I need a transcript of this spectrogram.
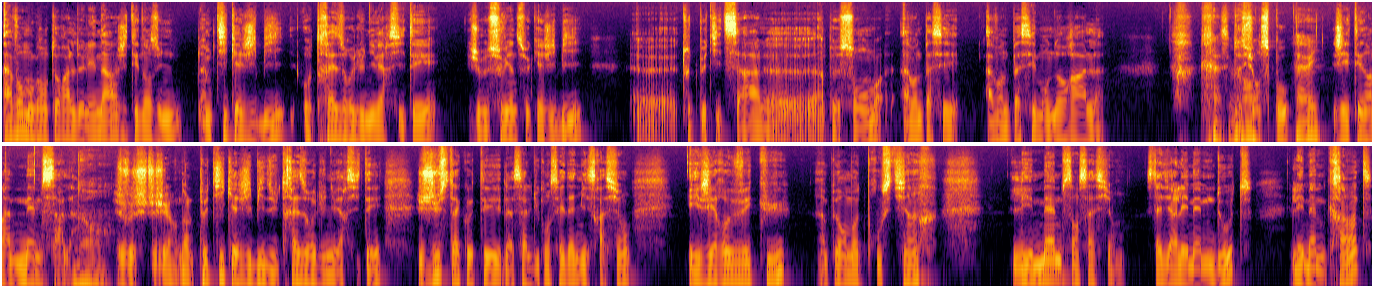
avant mon grand oral de l'ENA, j'étais dans un petit KGB au 13 rue de l'Université. Je me souviens de ce KGB, euh, toute petite salle, euh, un peu sombre. Avant de passer, avant de passer mon oral ah, de Sciences Po, ah j'ai été dans la même salle. Je, te jure, dans le petit KGB du 13 rue de l'université, juste à côté de la salle du conseil d'administration. Et j'ai revécu, un peu en mode proustien, les mêmes sensations. C'est-à-dire les mêmes doutes, les mêmes craintes.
